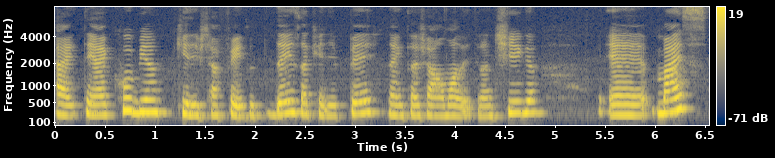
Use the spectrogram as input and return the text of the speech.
aí tem a Icubia, que ele já feito desde aquele EP, né? Então já é uma letra antiga. É, mas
